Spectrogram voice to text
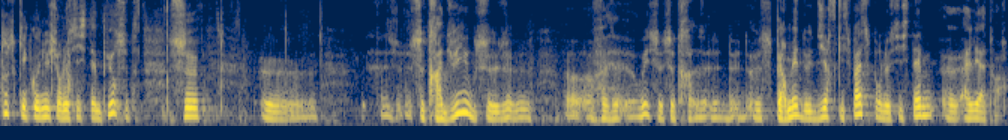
tout ce qui est connu sur le système pur se, euh, traduit ou se, euh, oui, se, permet de dire ce qui se passe pour le système euh, aléatoire.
